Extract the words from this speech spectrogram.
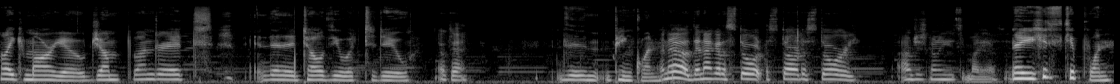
like Mario, jump under it, and then it tells you what to do. Okay. The pink one. I know. Then I gotta start start a story. I'm just gonna use somebody else's. No, you can skip one.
